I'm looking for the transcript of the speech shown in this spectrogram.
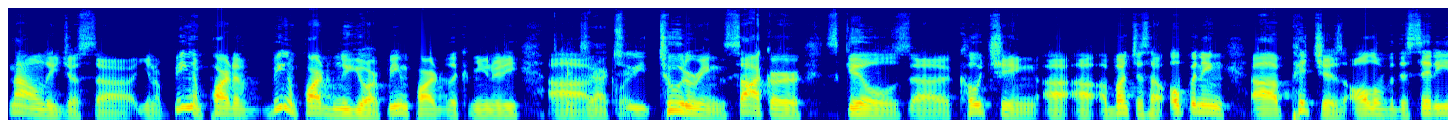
not only just uh, you know being a part of being a part of New York, being part of the community, uh, Exactly. tu- tutoring, soccer skills, uh, coaching, uh, a- a bunch of stuff, opening uh, pitches all over the city.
